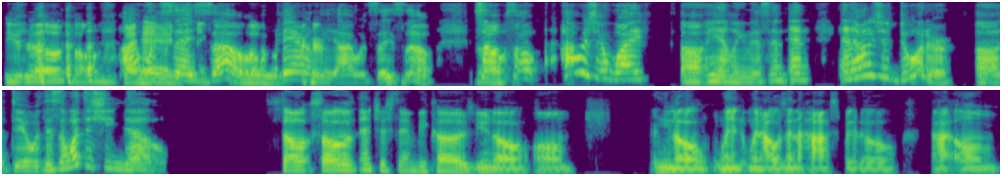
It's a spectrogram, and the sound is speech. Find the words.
You know, so I'm I would hey, say so. Apparently, I would say so. So so how is your wife uh handling this? And and and how does your daughter uh deal with this? And what does she know? so so it was interesting because you know, um, you know, when when I was in the hospital, I um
